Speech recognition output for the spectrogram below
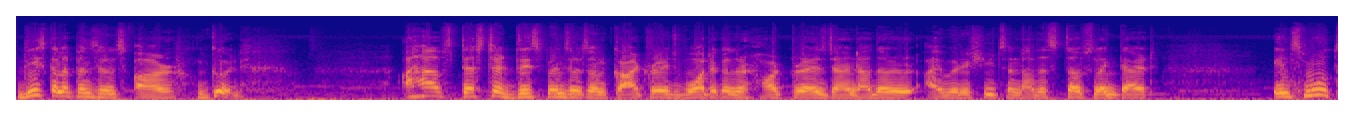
these color pencils are good I have tested these pencils on cartridge, watercolor, hot pressed and other ivory sheets and other stuffs like that. In smooth,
